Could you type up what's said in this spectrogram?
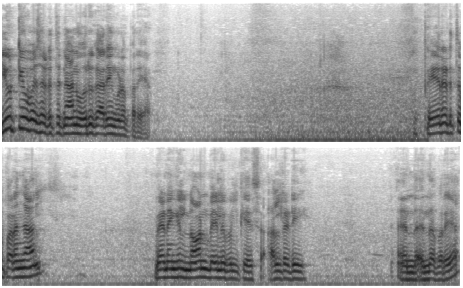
യൂട്യൂബേഴ്സ് എടുത്ത് ഞാൻ ഒരു കാര്യം കൂടെ പറയാം പേരെടുത്ത് പറഞ്ഞാൽ വേണമെങ്കിൽ നോൺ ബെയിലബിൾ കേസ് ആൾറെഡി എന്താ എന്താ പറയുക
